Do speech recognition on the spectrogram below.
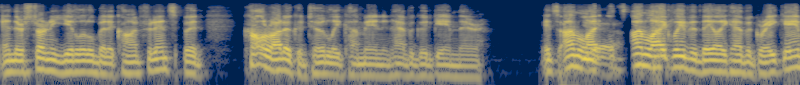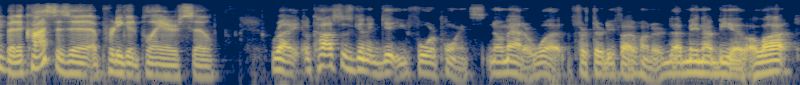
and they're starting to get a little bit of confidence, but Colorado could totally come in and have a good game there. It's unlikely yeah. it's unlikely that they like have a great game, but Acosta's a, a pretty good player, so Right. Acosta's going to get you 4 points no matter what for 3500. That may not be a, a lot,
